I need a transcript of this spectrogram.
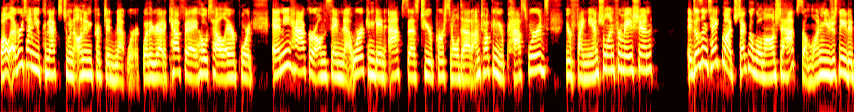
Well, every time you connect to an unencrypted network, whether you're at a cafe, hotel, airport, any hacker on the same network can gain access to your personal data. I'm talking your passwords, your financial information, it doesn't take much technical knowledge to hack someone. You just need a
